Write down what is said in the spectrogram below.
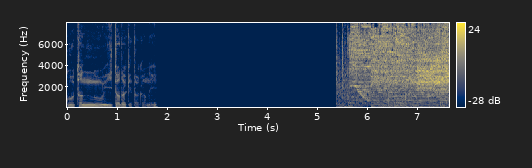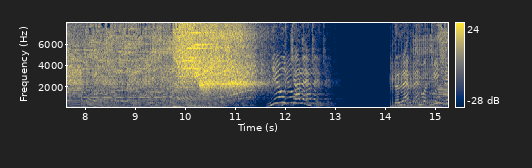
ご堪能いただけたかね New challenge! Select your team member. Select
